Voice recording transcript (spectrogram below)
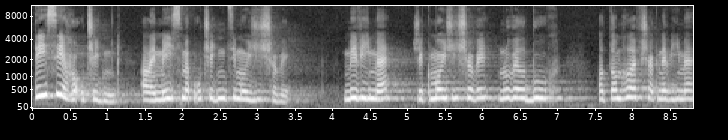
Ty jsi jeho učedník, ale my jsme učedníci Mojžíšovi. My víme, že k Mojžíšovi mluvil Bůh, o tomhle však nevíme,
